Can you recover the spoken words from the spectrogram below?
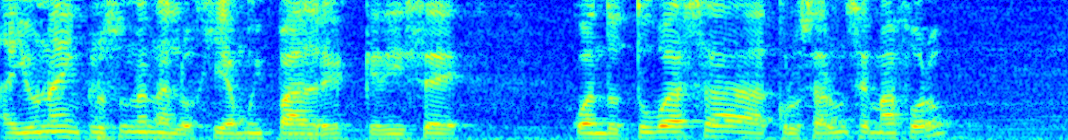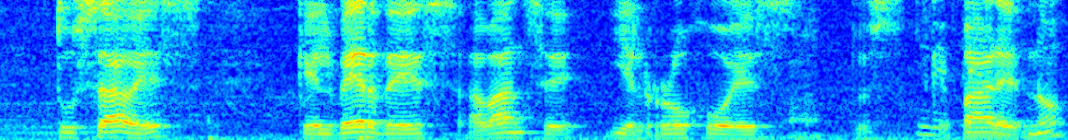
Hay una incluso una analogía muy padre que dice, cuando tú vas a cruzar un semáforo, tú sabes que el verde es avance y el rojo es pues que pares, ¿no?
